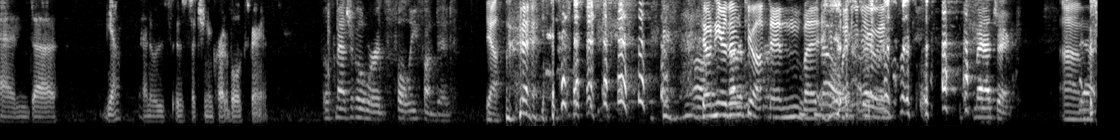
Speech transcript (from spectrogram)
and uh, yeah, and it was it was such an incredible experience. Those magical words, fully funded. Yeah. Don't hear them too often, but no. when you do, it's magic. Um, yeah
